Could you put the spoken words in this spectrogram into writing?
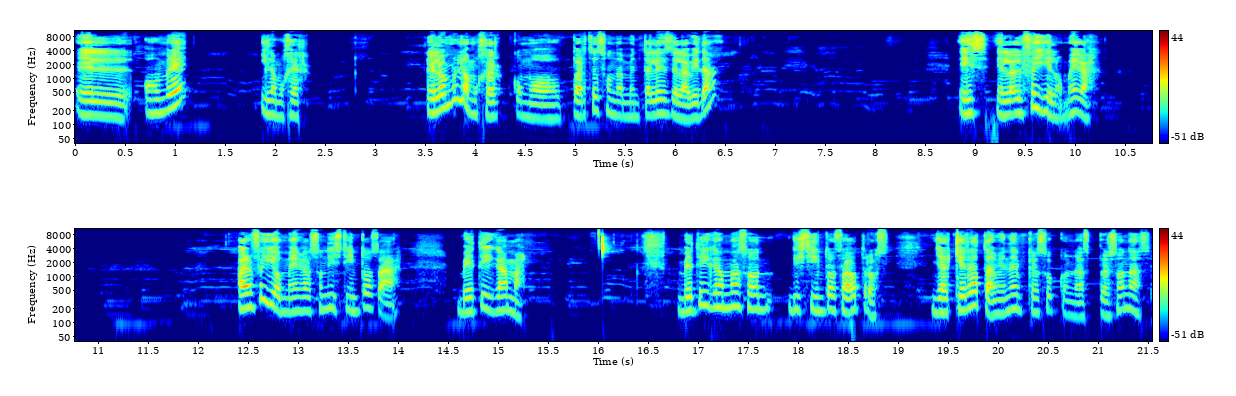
el hombre y la mujer. El hombre y la mujer como partes fundamentales de la vida es el alfa y el omega. Alfa y omega son distintos a beta y gamma. Beta y gamma son distintos a otros. Ya que era también el caso con las personas.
